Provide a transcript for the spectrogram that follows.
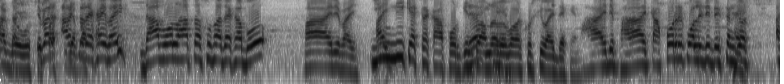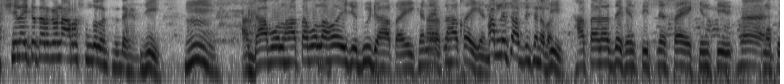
থাকবে এবার আরেকটা দেখাই ভাই। ডাবল হাতা সোফা দেখাবো। ভাই রে ভাই। ভাই ইউনিক একটা কাপড় কিন্তু আমরা ব্যবহার করছি ভাই দেখেন। ভাই রে ভাই কাপড়ের কোয়ালিটি দেখছেন হ্যাঁ। আর সেলাইটা তার কারণে আরও সুন্দর লাগতেছে দেখেন। জি। হুম। আর ডাবল হাতা বলা হয় এই যে দুইটা হাতা এইখানে একটা আচ্ছা। হাতা এখানে সামনে চাপ দিছেন না জি হাতাটা দেখেন টিটনেসটা এক ইঞ্চি। মতো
